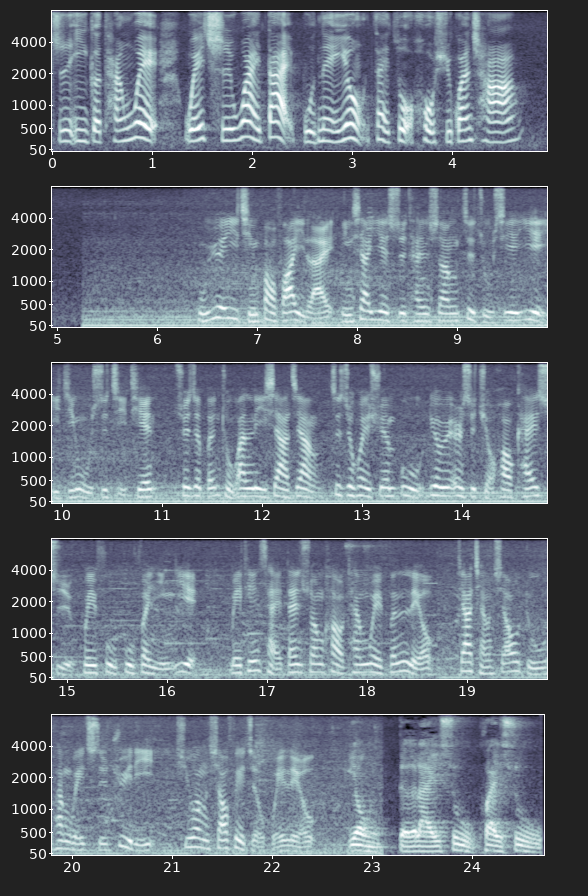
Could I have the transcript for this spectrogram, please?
之一个摊位，维持外带不内用，再做后续观察。五月疫情爆发以来，宁夏夜市摊商自主歇业已经五十几天。随着本土案例下降，自治会宣布六月二十九号开始恢复部分营业，每天采单双号摊位分流，加强消毒和维持距离，希望消费者回流。用得来速快速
